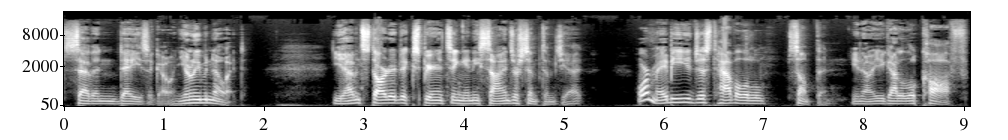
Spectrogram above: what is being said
seven days ago, and you don't even know it. You haven't started experiencing any signs or symptoms yet. Or maybe you just have a little something, you know, you got a little cough.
